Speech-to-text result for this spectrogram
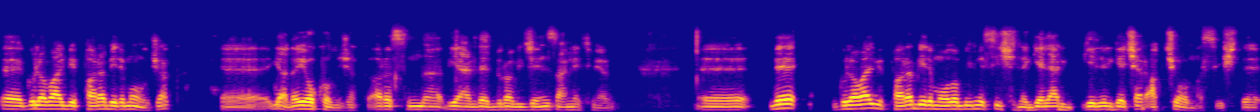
e, global bir para birimi olacak e, ya da yok olacak. Arasında bir yerde durabileceğini zannetmiyorum. E, ve global bir para birimi olabilmesi için de gelir, gelir geçer akçe olması işte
